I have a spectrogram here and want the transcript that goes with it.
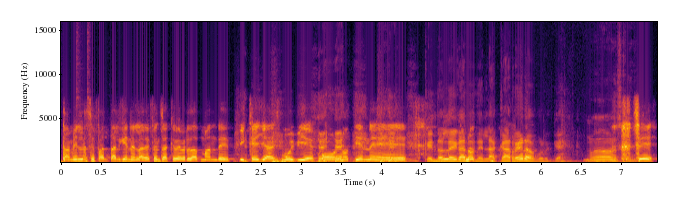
también le hace falta alguien en la defensa que de verdad mande. Piqué ya es muy viejo, no tiene... que no le ganen no- en la carrera porque... no, es que- Sí,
